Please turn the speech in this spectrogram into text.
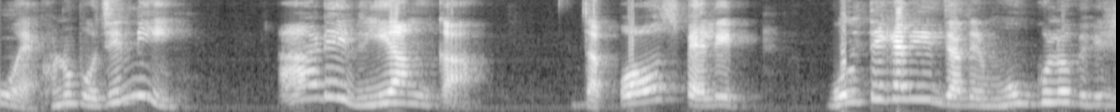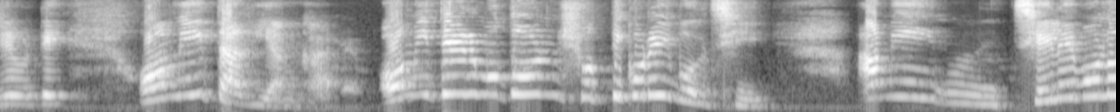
ও এখনও বোঝেননি? আরে রিয়াঙ্কা দ্য পজ প্যালেট বলতে গেলে যাদের মুখগুলো ভেসে ওঠে, অমিত আর রিয়াঙ্কার। অমিতের মতন সত্যি করেই বলছি। আমি ছেলে বলো,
